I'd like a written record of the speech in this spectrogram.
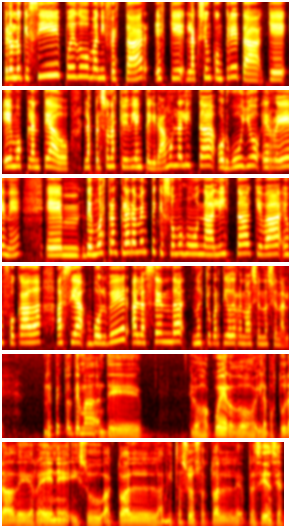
Pero lo que sí puedo manifestar es que la acción concreta que hemos planteado las personas que hoy día integramos la lista Orgullo RN em, demuestran claramente que somos una lista que va enfocada hacia volver a la senda nuestro partido de renovación nacional. Respecto al tema de los acuerdos y la postura de RN y su actual administración, su actual eh, presidencia,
